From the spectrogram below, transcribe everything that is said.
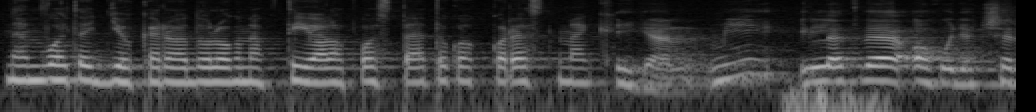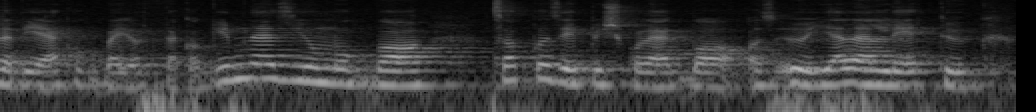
Nem volt egy gyökere a dolognak, ti alapoztátok akkor ezt meg? Igen, mi, illetve ahogy a cserediákok bejöttek a gimnáziumokba, szakközépiskolákba, az ő jelenlétük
